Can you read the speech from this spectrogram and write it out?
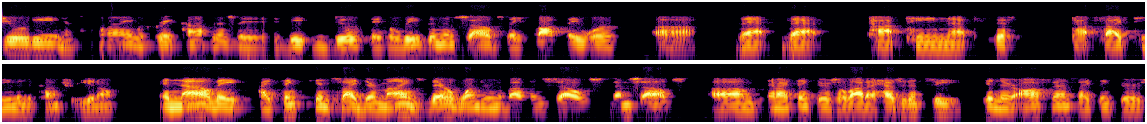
shooting and playing with great confidence. They had beaten Duke. They believed in themselves. They thought they were uh, that that top team, that fifth top five team in the country, you know. And now they, I think inside their minds, they're wondering about themselves, themselves. Um, and I think there's a lot of hesitancy in their offense. I think there's,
